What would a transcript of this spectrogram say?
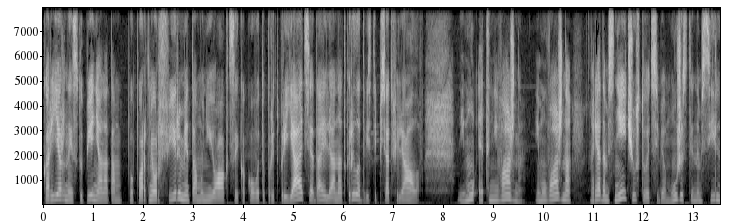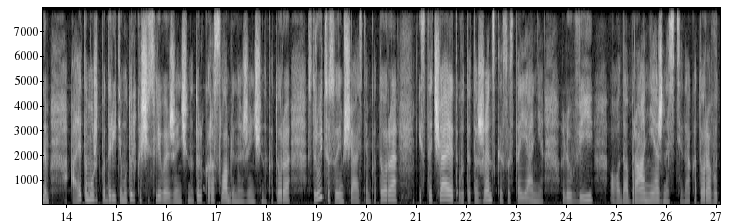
карьерные ступени, она там партнер в фирме, там у нее акции какого-то предприятия, да, или она открыла 250 филиалов. Ему это не важно, Ему важно рядом с ней чувствовать себя мужественным, сильным, а это может подарить ему только счастливая женщина, только расслабленная женщина, которая струится своим счастьем, которая источает вот это женское состояние любви, добра, нежности, да, которая вот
